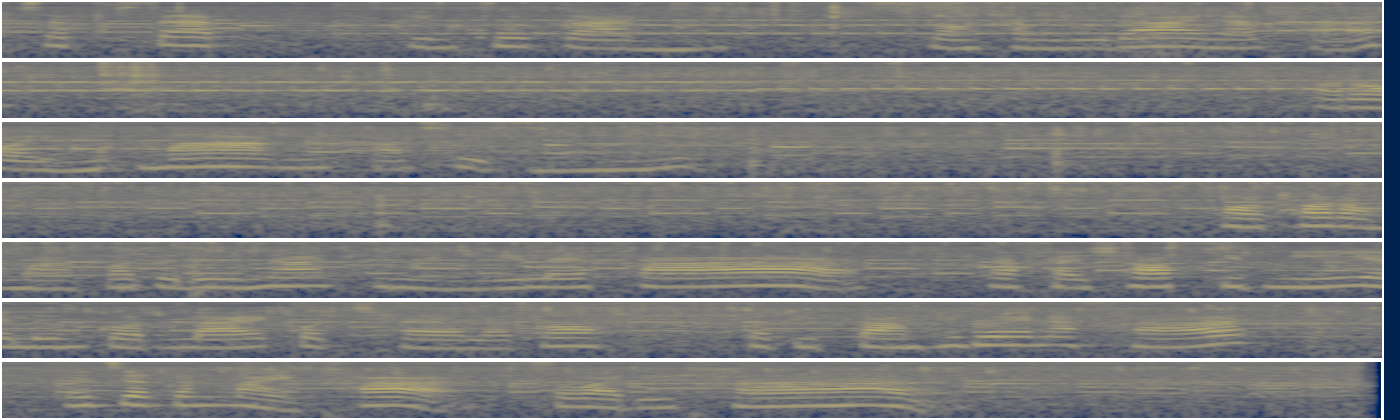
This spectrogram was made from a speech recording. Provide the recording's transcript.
แซ่บๆกินคู่กันลองทำดูได้นะคะ อร่อยมากๆนะคะสูตรนี้ อทอดออกมาก็จะดูน่ากินอย่างนี้เลยค่ะ ถ้าใครชอบคลิปนี้อย่าลืมกดไลค์ กดแชร์ แล้วก็กดติดตามให้ด้วยนะคะ ไว้เจอกันใหม่ค่ะ สวัสดีค่ะ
